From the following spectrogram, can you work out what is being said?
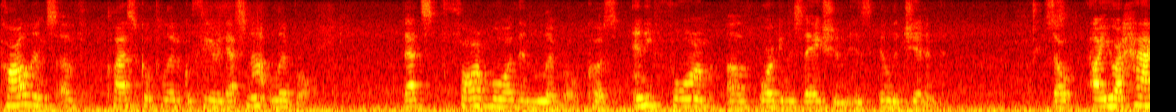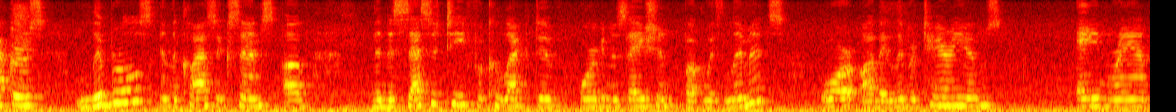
parlance of classical political theory, that's not liberal. That's far more than liberal, because any form of organization is illegitimate. So, are your hackers liberals in the classic sense of the necessity for collective organization but with limits? Or are they libertarians, Ayn Rand,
